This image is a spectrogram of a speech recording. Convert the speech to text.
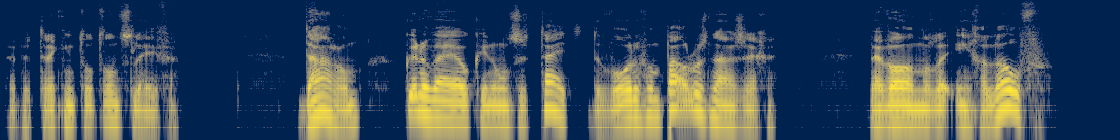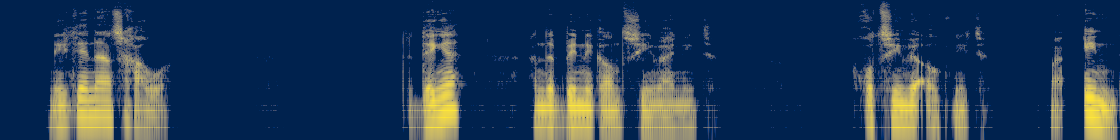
met betrekking tot ons leven. Daarom kunnen wij ook in onze tijd de woorden van Paulus nazeggen. Wij wandelen in geloof, niet in aanschouwen. De dingen aan de binnenkant zien wij niet. God zien we ook niet. Maar in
